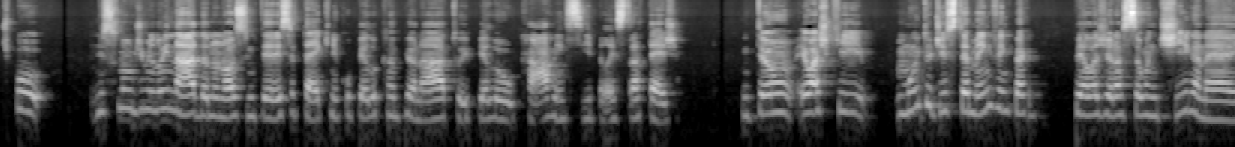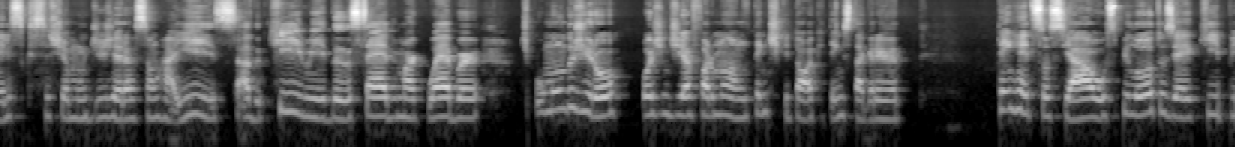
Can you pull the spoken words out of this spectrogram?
Tipo, isso não diminui nada no nosso interesse técnico pelo campeonato e pelo carro em si, pela estratégia. Então, eu acho que muito disso também vem pela geração antiga, né? Eles que se chamam de geração raiz, a do Kimi, do Seb, Mark Webber. Tipo, o mundo girou. Hoje em dia a Fórmula 1 tem TikTok, tem Instagram, tem rede social, os pilotos e a equipe,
